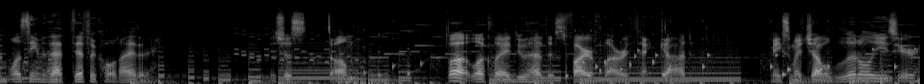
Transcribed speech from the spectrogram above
It wasn't even that difficult either. It's just dumb. But luckily I do have this fire flower, thank god. Makes my job a little easier.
